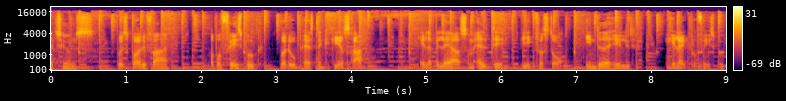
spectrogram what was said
iTunes, på Spotify og på Facebook, hvor du passende kan give os ret, eller belære os om alt det, vi ikke forstår. Intet er heldigt, heller ikke på Facebook.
